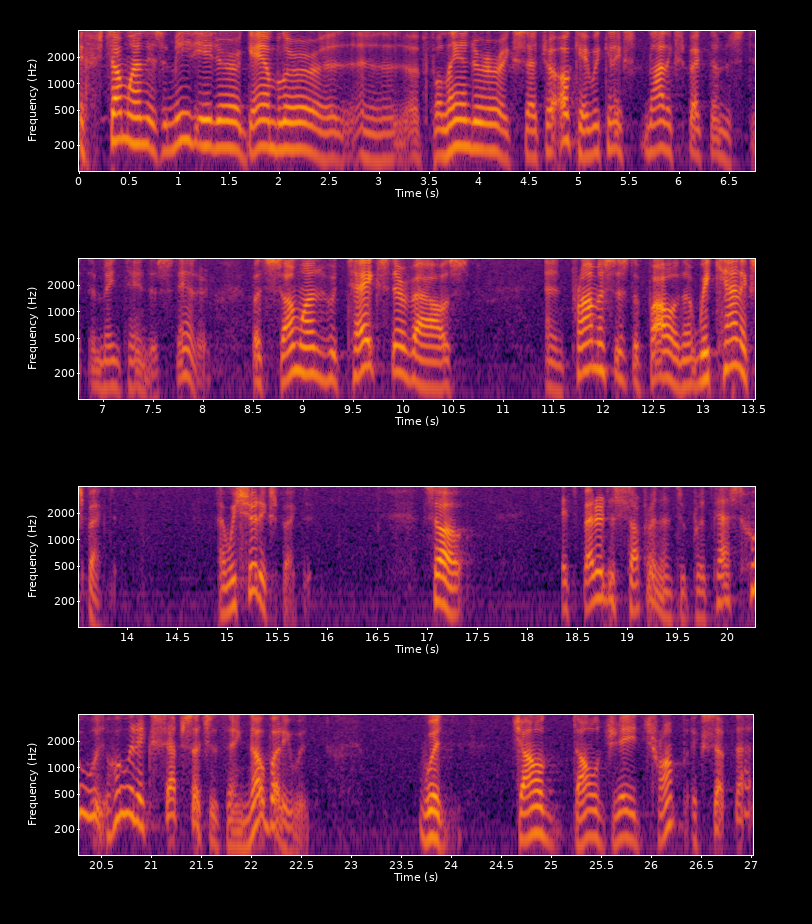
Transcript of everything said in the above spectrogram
if someone is a meat eater, a gambler, a, a philanderer, etc., okay, we can ex not expect them to st maintain this standard. But someone who takes their vows and promises to follow them, we can expect it. And we should expect it. So, it's better to suffer than to protest. Who would, who would accept such a thing? Nobody would. Would Donald, Donald J. Trump accept that?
